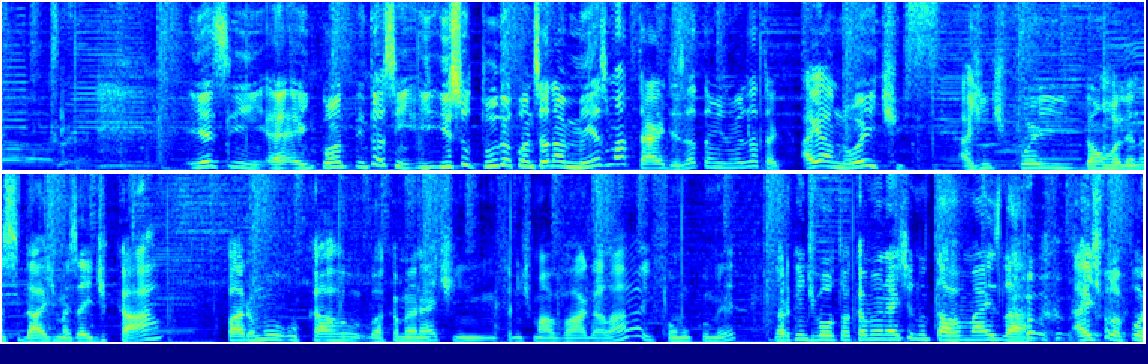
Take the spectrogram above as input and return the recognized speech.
e assim, é, é, enquanto, então assim, isso tudo aconteceu na mesma tarde, exatamente na mesma tarde. Aí à noite, a gente foi dar um rolê na cidade, mas aí de carro. Paramos o carro, a caminhonete em frente a uma vaga lá e fomos comer. Na hora que a gente voltou, a caminhonete não tava mais lá. Aí a gente falou, pô,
